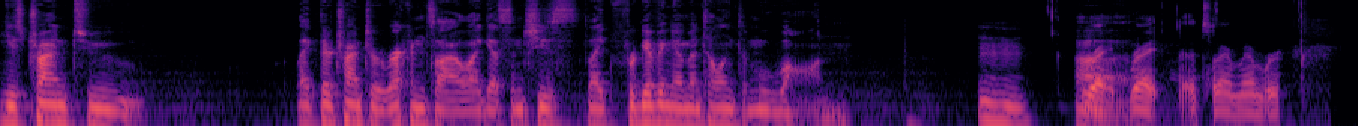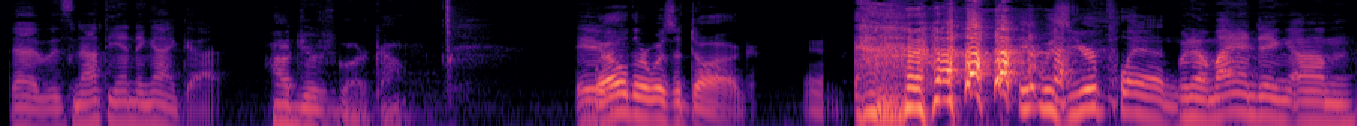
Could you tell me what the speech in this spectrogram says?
he's trying to like they're trying to reconcile, I guess, and she's like forgiving him and telling him to move on. Mm-hmm. Uh, right, right. That's what I remember. That was not the ending I got. How'd yours work out? It- Well, there was a dog. It was your plan. Well, no, my ending, um,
